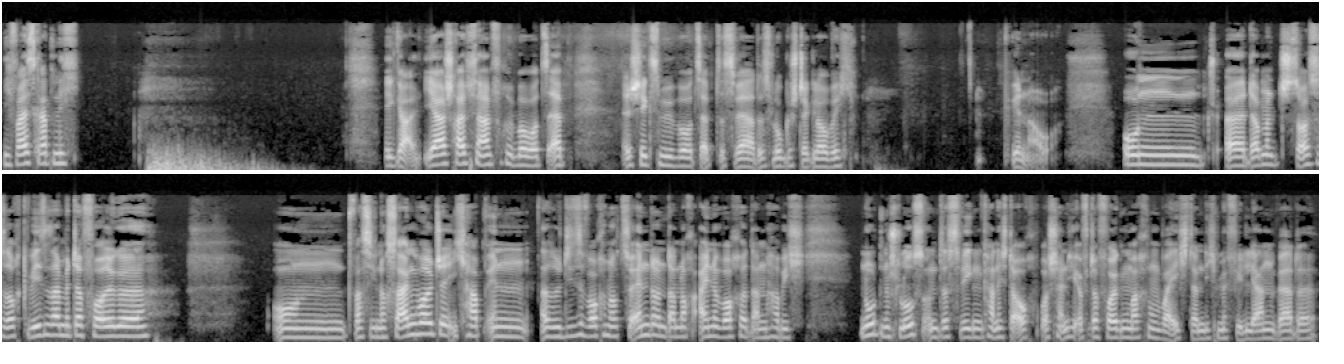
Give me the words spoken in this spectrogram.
Ich weiß gerade nicht. Egal. Ja, schreib's mir einfach über WhatsApp. Schick's mir über WhatsApp, das wäre das Logischste, glaube ich. Genau. Und äh, damit soll es auch gewesen sein mit der Folge. Und was ich noch sagen wollte, ich habe in, also diese Woche noch zu Ende und dann noch eine Woche, dann habe ich Notenschluss und deswegen kann ich da auch wahrscheinlich öfter Folgen machen, weil ich dann nicht mehr viel lernen werde.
